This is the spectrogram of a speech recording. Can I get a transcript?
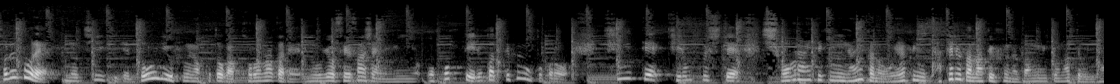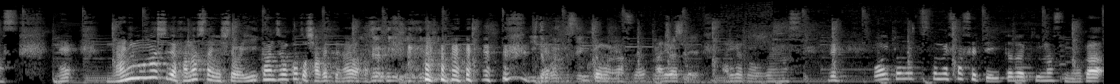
それぞれの地域でどういうふうなことがコロナ禍で農業生産者に起こっているかっていうふうなところを聞て、記録して、将来的に何かのお役に立てるかなというふうな番組となっております。ね。何もなしで話したにしてはいい感じのことを喋ってない私。いいと思います。いいと思います。ありがとう。ありがとうございます。で、お相手も務めさせていただきますのが、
